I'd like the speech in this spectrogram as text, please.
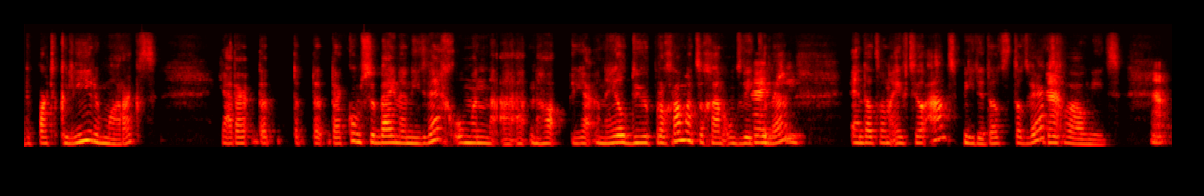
de particuliere markt. Ja, daar, dat, dat, daar komt ze bijna niet weg om een, een, ja, een heel duur programma te gaan ontwikkelen. Nee, en dat dan eventueel aan te bieden. Dat, dat werkt gewoon niet. Ja.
